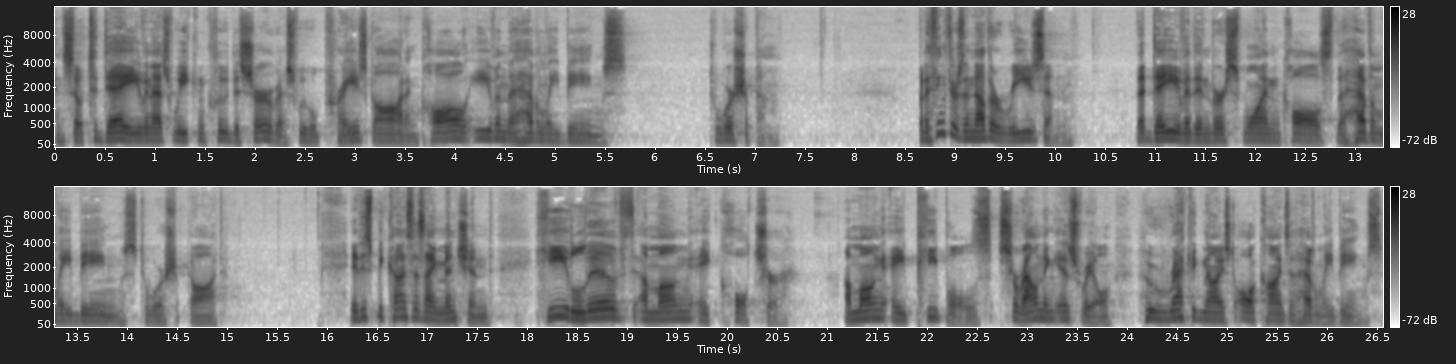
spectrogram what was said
And so today, even as we conclude the service, we will praise God and call even the heavenly beings to worship him. But I think there's another reason that David in verse 1 calls the heavenly beings to worship God. It is because, as I mentioned, he lived among a culture, among a peoples surrounding Israel who recognized all kinds of heavenly beings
